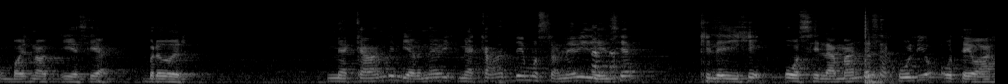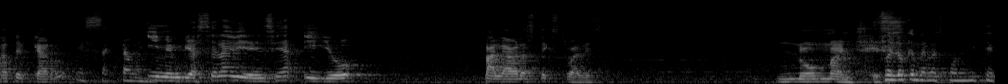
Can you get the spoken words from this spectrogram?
un voice note, y decía, brother, me acaban de enviar una, me acaban de mostrar una evidencia que le dije, o se la mandas a Julio o te bajas del carro, Exactamente. y me enviaste la evidencia y yo, palabras textuales, no manches. Fue lo que me respondiste.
